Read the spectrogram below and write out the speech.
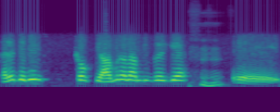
Karadeniz çok yağmur alan bir bölge. Ee,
